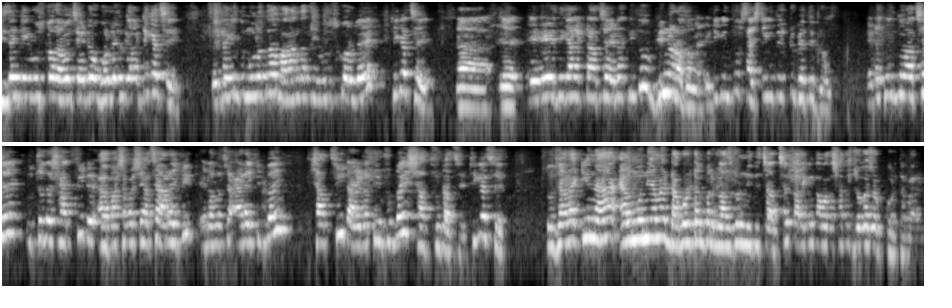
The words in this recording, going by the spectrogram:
ডিজাইনটি ইউজ করা হয়েছে, এটাও গোল্ডেন কালার ঠিক আছে? এটা কিন্তু মূলত বারান্দাতে ইউজ করবে, ঠিক আছে? এদিকে আরেকটা আছে, এটা কিন্তু ভিন্ন রকমের, এটি কিন্তু সাইজটা কিন্তু একটু ব্যতিক্রম। এটা কিন্তু আছে উচ্চতা সাত ফিট পাশাপাশি আছে আড়াই ফিট এটা হচ্ছে আড়াই ফিট বাই সাত ফিট আর এটা তিন ফুট বাই সাত ফুট আছে, ঠিক আছে? তো যারা কিনা অ্যালুমিনিয়ামের ডাবল টেম্পার গ্লাসগুলো নিতে চাচ্ছেন, তারা কিন্তু আমাদের সাথে যোগাযোগ করতে পারেন।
